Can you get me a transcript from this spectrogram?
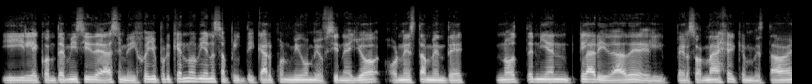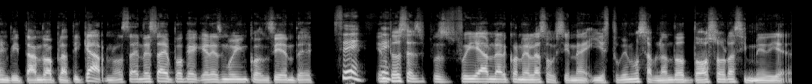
Y le conté mis ideas y me dijo, oye, ¿por qué no vienes a platicar conmigo en mi oficina? Y yo, honestamente, no tenían claridad del personaje que me estaba invitando a platicar, ¿no? O sea, en esa época que eres muy inconsciente. Sí. Entonces, pues fui a hablar con él a su oficina y estuvimos hablando dos horas y media,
